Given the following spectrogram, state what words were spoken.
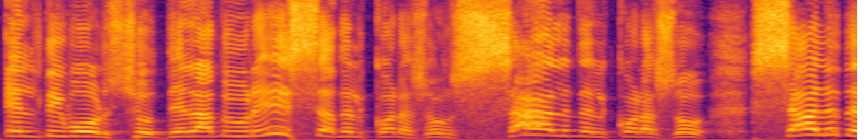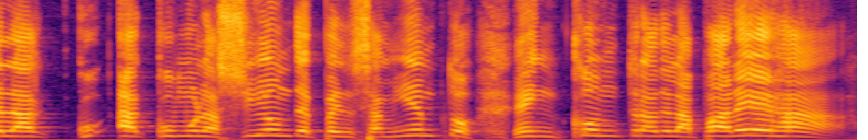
el divorcio? De la dureza del corazón. Sale del corazón. Sale de la acumulación de pensamientos en contra de la pareja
